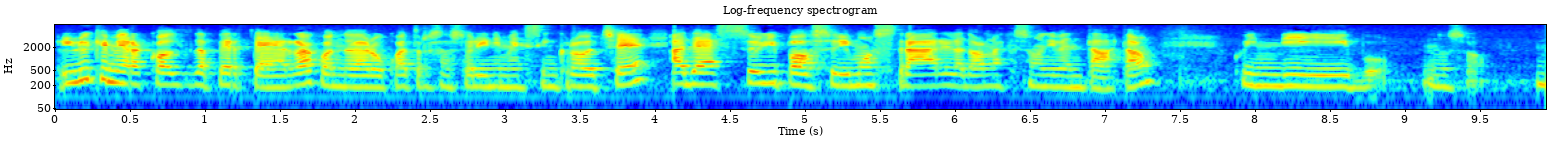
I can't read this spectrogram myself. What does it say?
Lui che mi ha raccolto da per terra quando ero quattro sassolini messi in croce adesso gli posso dimostrare la donna che sono diventata. Quindi boh, non so.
